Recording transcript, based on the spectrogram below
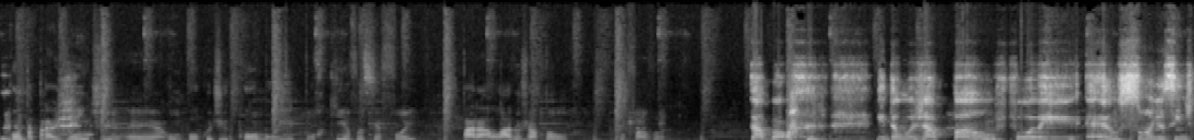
uhum. Conta pra gente é, um pouco de como e por que você foi parar lá no Japão, por favor. Tá bom. Então, o Japão foi. Era um sonho, assim, de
